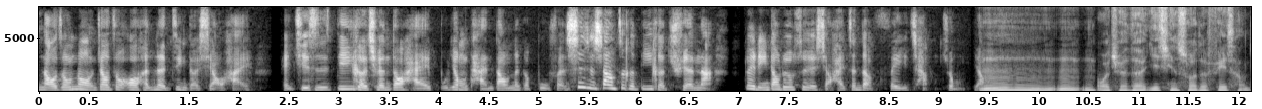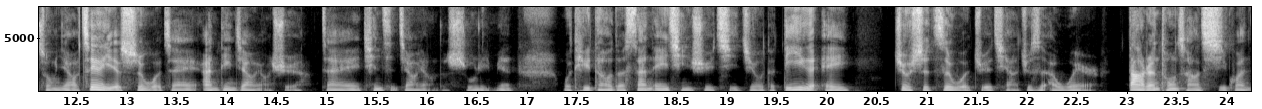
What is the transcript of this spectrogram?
脑中那种叫做哦很冷静的小孩，哎，其实第一个圈都还不用谈到那个部分。事实上，这个第一个圈呐、啊，对零到六岁的小孩真的非常重要。嗯嗯嗯，我觉得依青说的非常重要。这个也是我在安定教养学、在亲子教养的书里面我提到的三 A 情绪急救的第一个 A 就是自我觉察，就是 aware。大人通常习惯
